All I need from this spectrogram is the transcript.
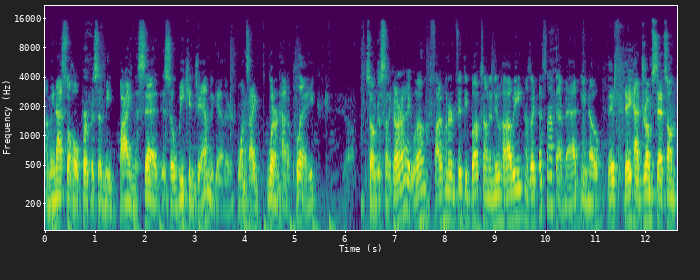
I mean, that's the whole purpose of me buying the set is so we can jam together once mm-hmm. I learn how to play. So I'm just like, all right, well, 550 bucks on a new hobby. I was like, that's not that bad. You know, they they had drum sets on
